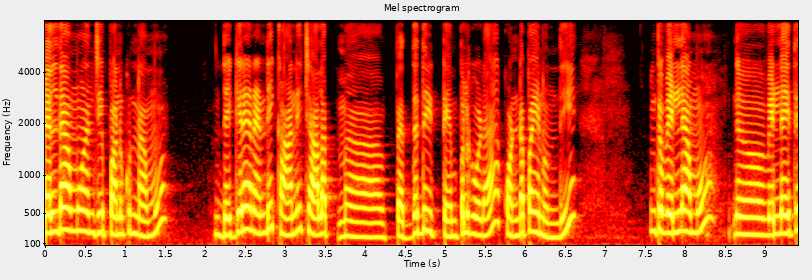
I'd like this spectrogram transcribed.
వెళ్దాము అని చెప్పి అనుకున్నాము. దగ్గరేనండి కానీ చాలా పెద్దది టెంపుల్ కూడా కొండపైన ఉంది. ఇంకా వెళ్ళాము. వెళ్ళైతే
